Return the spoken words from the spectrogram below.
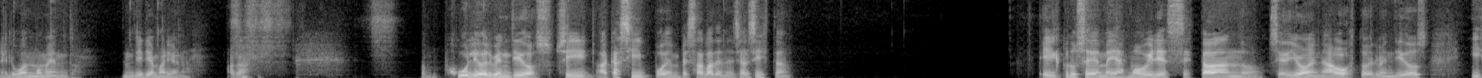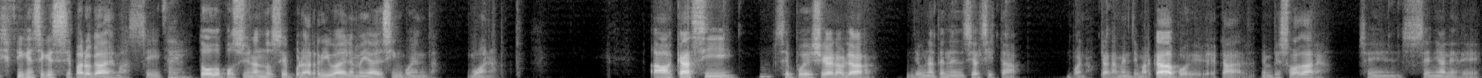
el buen momento, diría Mariano, acá. Julio del 22, ¿sí? Acá sí puede empezar la tendencia alcista, el cruce de medias móviles se está dando, se dio en agosto del 22 y fíjense que se separó cada vez más, ¿sí? Todo posicionándose por arriba de la media de 50. Bueno, acá sí se puede llegar a hablar de una tendencia alcista, bueno, claramente marcada, porque acá empezó a dar señales de,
